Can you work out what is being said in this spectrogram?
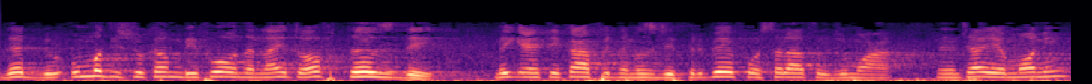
that the Ummah is to come before on the night of Thursday. Make i'tikaf in the masjid, prepare for Salatul Jumu'ah. The entire morning,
